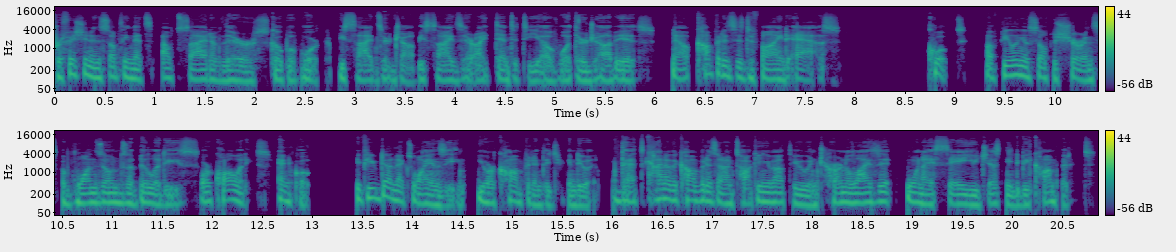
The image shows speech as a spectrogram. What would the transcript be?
proficient in something that's outside of their scope of work, besides their job, besides their identity of what their job is. Now, confidence is defined as, quote, a feeling of self assurance of one's own abilities or qualities, end quote. If you've done X, Y, and Z, you are confident that you can do it. That's kind of the confidence that I'm talking about to internalize it when I say you just need to be confident.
